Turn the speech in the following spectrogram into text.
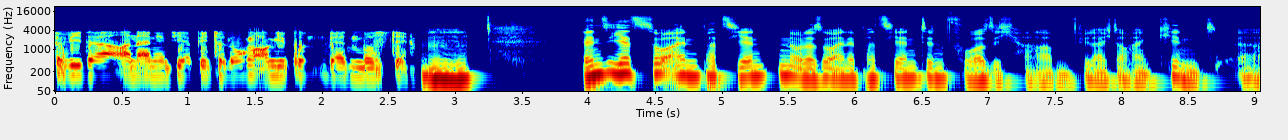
wieder an einen Diabetologen angebunden werden musste. Mhm. Wenn Sie jetzt so einen Patienten oder so eine Patientin vor sich haben, vielleicht auch ein Kind, äh,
